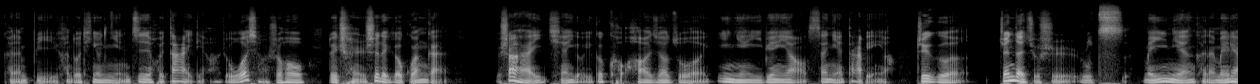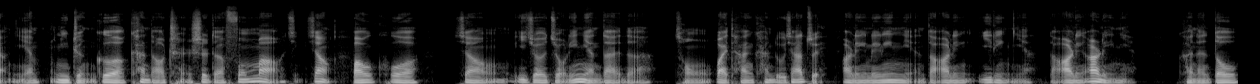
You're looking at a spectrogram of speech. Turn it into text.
可能比很多听友年纪会大一点啊，就我小时候对城市的一个观感。上海以前有一个口号叫做“一年一变样，三年大变样”，这个真的就是如此。每一年可能每两年，你整个看到城市的风貌景象，包括像一九九零年代的从外滩看陆家嘴，二零零零年到二零一零年到二零二零年，可能都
